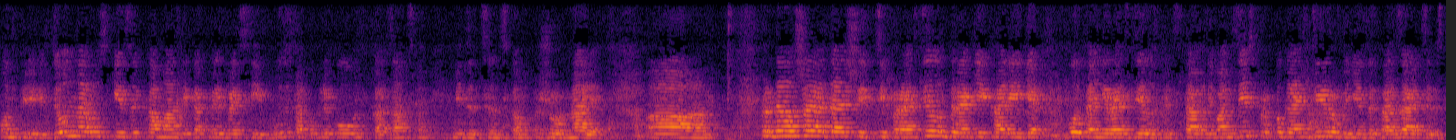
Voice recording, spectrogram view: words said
он переведен на русский язык команды «Как России» будет опубликован в Казанском медицинском журнале. А, продолжая дальше идти по разделам, дорогие коллеги, вот они разделы представлены вам здесь. Пропагандирование доказательств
